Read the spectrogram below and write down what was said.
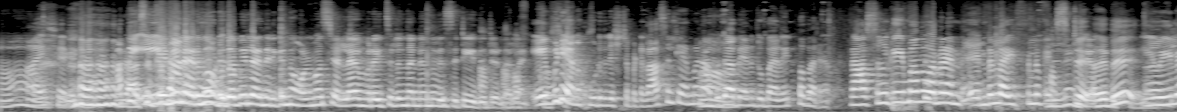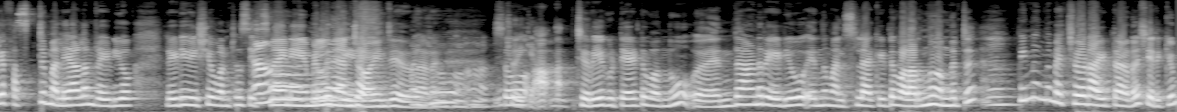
ശരി അബുദാബിയിലായിരുന്നു. എനിക്ക് ഓൾമോസ്റ്റ് എല്ലാ എമിറേറ്റ്സിലും തന്നെ ഒന്ന് വിസിറ്റ് ചെയ്തിട്ടുണ്ടല്ലേ എവിടെയാണ് കൂടുതൽ ഇഷ്ടപ്പെട്ടത്? റാസൽ കേമാണ് അബുദാബിയാണ് ദുബായാണ് ഇപ്പൊ പറയാം റാസൽ കേമ എന്ന് പറഞ്ഞാൽ എന്റെ ലൈഫിൽ ഫസ്റ്റ് അതായത് യു എയിലെ first Malayalam radio radio Asia one two six nine എമ്മിൽ ഞാൻ ജോയിൻ ചെയ്തതാണ്. സോ ചെറിയ കുട്ടിയായിട്ട് വന്നു. എന്താണ് റേഡിയോ എന്ന് മനസ്സിലാക്കിയിട്ട് വളർന്നു വന്നിട്ട് പിന്നെ ഒന്ന് മെച്ചുവേർഡ് ആയിട്ടാണ് ശരിക്കും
